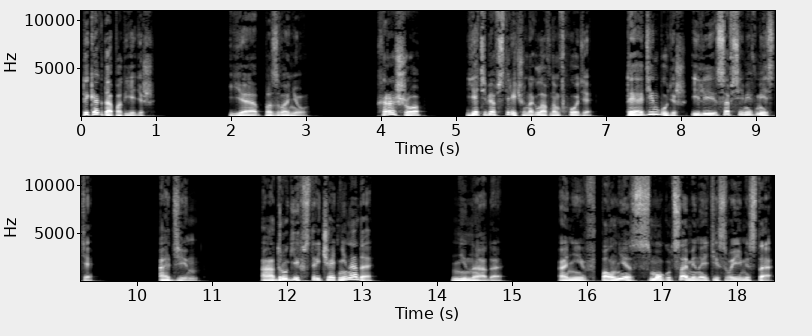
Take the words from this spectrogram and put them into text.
Ты когда подъедешь?» «Я позвоню». «Хорошо. Я тебя встречу на главном входе. Ты один будешь или со всеми вместе?» «Один». «А других встречать не надо?» «Не надо», они вполне смогут сами найти свои места.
